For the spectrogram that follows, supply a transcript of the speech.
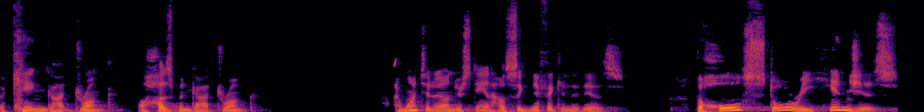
a king got drunk, a husband got drunk. I want you to understand how significant it is. The whole story hinges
